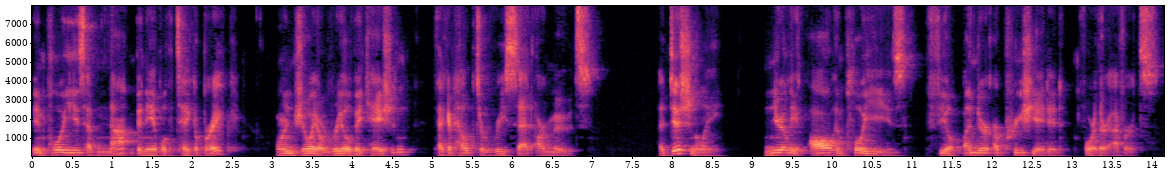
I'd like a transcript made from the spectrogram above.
Employees have not been able to take a break or enjoy a real vacation that can help to reset our moods. Additionally, nearly all employees feel underappreciated for their efforts.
